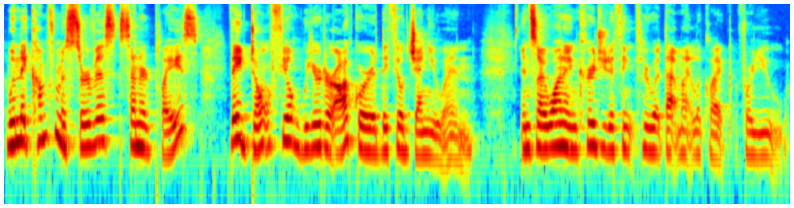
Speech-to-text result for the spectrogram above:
when they come from a service-centered place, they don't feel weird or awkward, they feel genuine. And so I want to encourage you to think through what that might look like for you.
